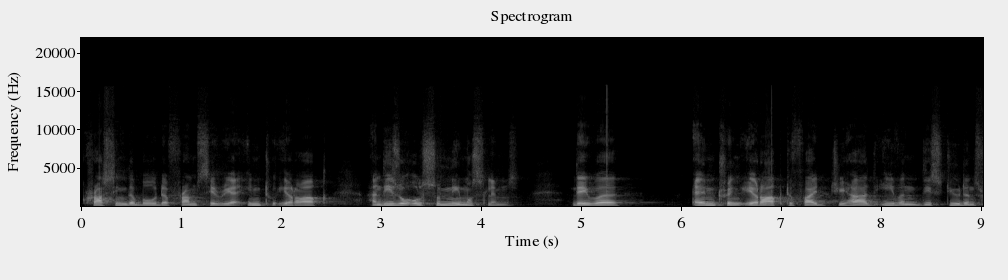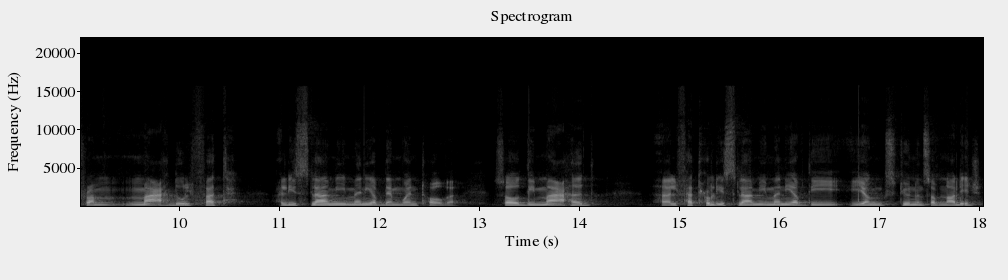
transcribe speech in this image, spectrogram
crossing the border from Syria into Iraq. And these were all Sunni Muslims. They were entering Iraq to fight jihad. Even the students from Ma'hadul Fath al Islami, many of them went over. So the Ma'had Al-Fath al-Islami, many of the young students of knowledge,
